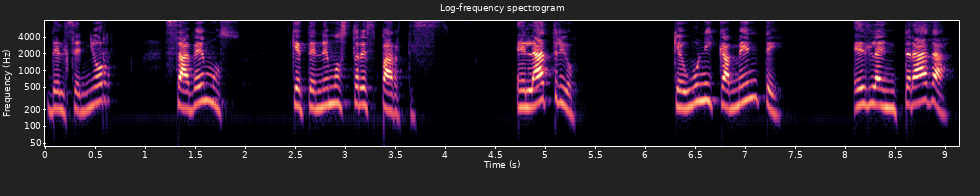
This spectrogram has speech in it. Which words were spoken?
del Señor, sabemos que tenemos tres partes. El atrio, que únicamente es la entrada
